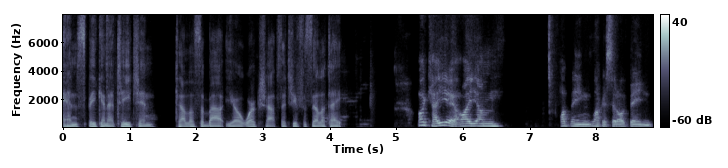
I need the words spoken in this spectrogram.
and speaking of teaching, tell us about your workshops that you facilitate. Okay, yeah, I um, I've been like I said, I've been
